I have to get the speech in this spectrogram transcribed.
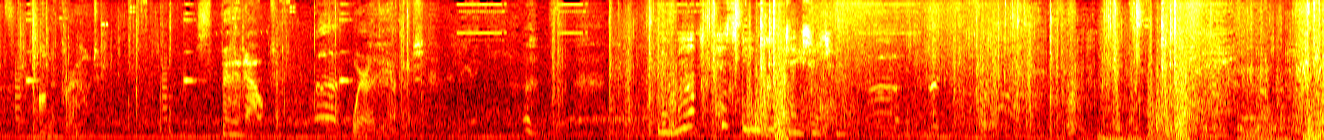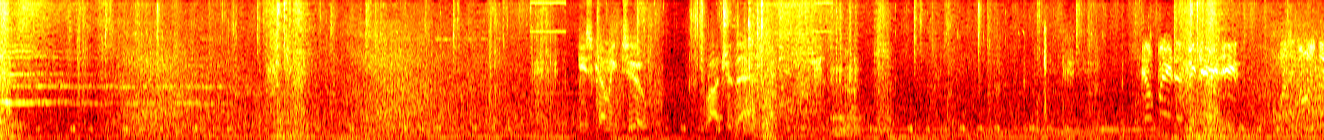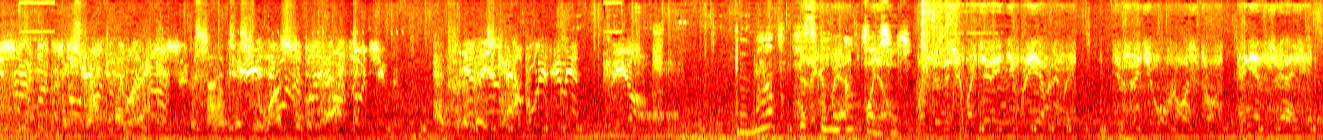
What? On the ground. Spit it out. Where are the others? The map has been updated. He's coming too. Roger that. Extract Emmerich, the scientist who wants to defend. Лазутчик! Head for the base Если camp. поисками, прием! The map has been updated. Последующие потери неприемлемы. Держите ухо восток. Конец связи.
